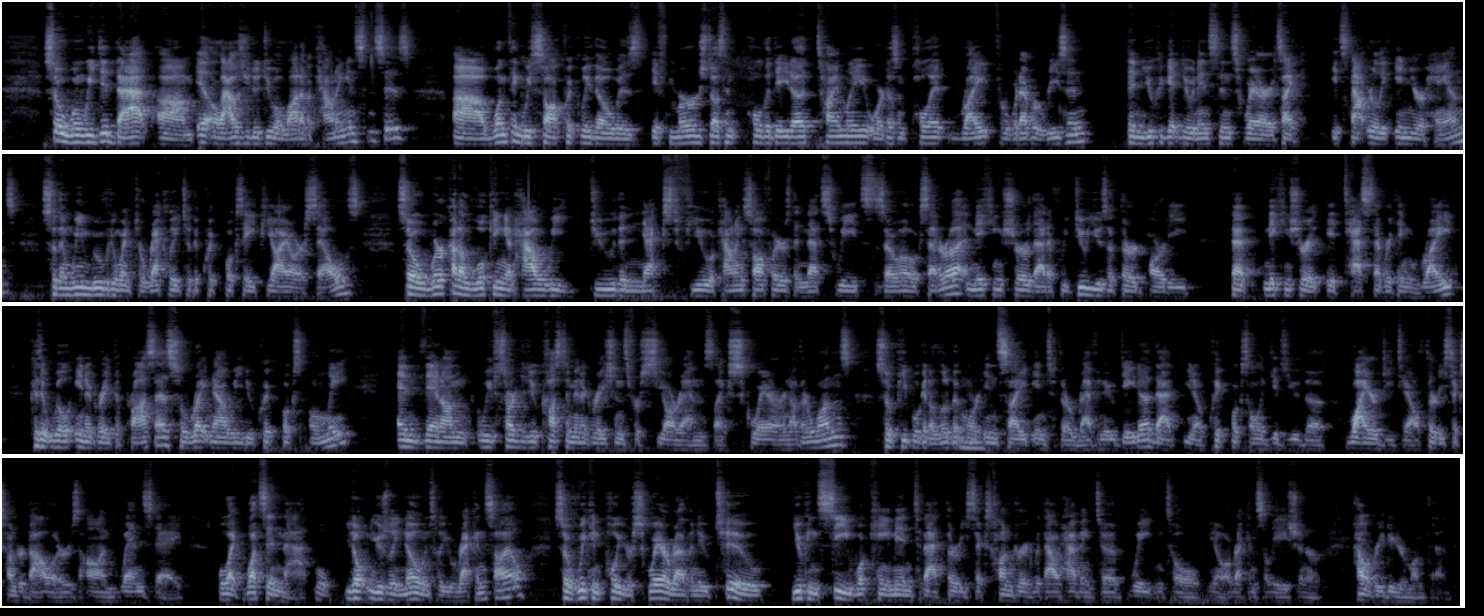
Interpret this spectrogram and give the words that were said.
So when we did that, um, it allows you to do a lot of accounting instances. Uh, one thing we saw quickly though is if merge doesn't pull the data timely or doesn't pull it right for whatever reason, then you could get into an instance where it's like it's not really in your hands. So then we moved and went directly to the QuickBooks API ourselves. So we're kind of looking at how we do the next few accounting softwares, the NetSuites, Zoho, et cetera, and making sure that if we do use a third party, that making sure it, it tests everything right because it will integrate the process. So right now we do QuickBooks only. And then on we've started to do custom integrations for CRMs like Square and other ones. So people get a little bit more mm-hmm. insight into their revenue data that, you know, QuickBooks only gives you the wire detail, $3,600 on Wednesday. Well, like what's in that? Well, you don't usually know until you reconcile. So if we can pull your Square revenue too, you can see what came into that 3600 without having to wait until, you know, a reconciliation or however you do your month end.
